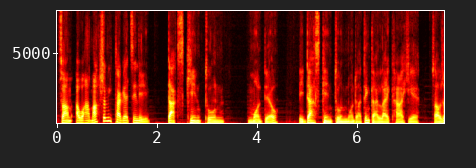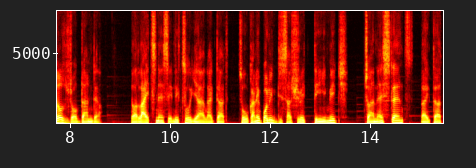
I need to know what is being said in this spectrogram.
So I'm, I'm actually targeting a dark skin tone model, a dark skin tone model. I think I like her here. So I'll just drop down the, the lightness a little, yeah, like that. So we can equally desaturate the image to an extent like that.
